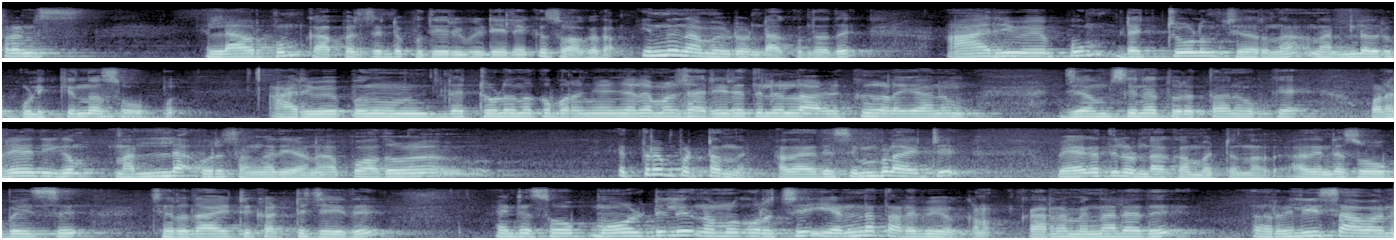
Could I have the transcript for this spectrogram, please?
ഫ്രണ്ട്സ് എല്ലാവർക്കും കാപ്പൻസിന്റെ പുതിയൊരു വീഡിയോയിലേക്ക് സ്വാഗതം. ഇന്ന് നമ്മൾ ഇവിടെ ഉണ്ടാക്കുന്നത് ആര്യവേപ്പും ഡെറ്റോളും ചേർന്ന നല്ലൊരു കുളിക്കുന്ന സോപ്പ്. ആര്യവേപ്പും ഡെറ്റോളും എന്നൊക്കെ പറഞ്ഞു കഴിഞ്ഞാൽ നമ്മുടെ ശരീരത്തിലുള്ള അഴുക്ക് കളയാനും ജംസിനെ തുരത്താനും ഒക്കെ വളരെയധികം നല്ല ഒരു സംഗതിയാണ്. അപ്പോൾ അത് എത്രയും പെട്ടെന്ന് അതായത് സിമ്പിളായിട്ട് വേഗത്തിൽ ഉണ്ടാക്കാൻ പറ്റുന്നത്. അതിന്റെ സോപ്പ് ബേസ് ചെറുതായിട്ട് കട്ട് ചെയ്ത് അതിന്റെ സോപ്പ് മോൾഡിൽ നമ്മൾ കുറച്ച് എണ്ണ തടവി വെക്കണം. കാരണം എന്നാലേ അത് റിലീസ് ആവാൻ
